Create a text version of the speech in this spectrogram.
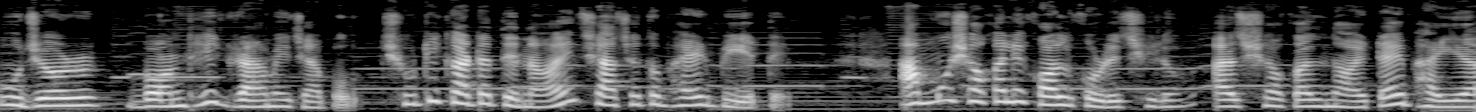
পুজোর বন্ধে গ্রামে যাব। ছুটি কাটাতে নয় চাচাতো ভাইয়ের বিয়েতে। আম্মু সকালে কল করেছিল। আজ সকাল নয়টায় ভাইয়া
